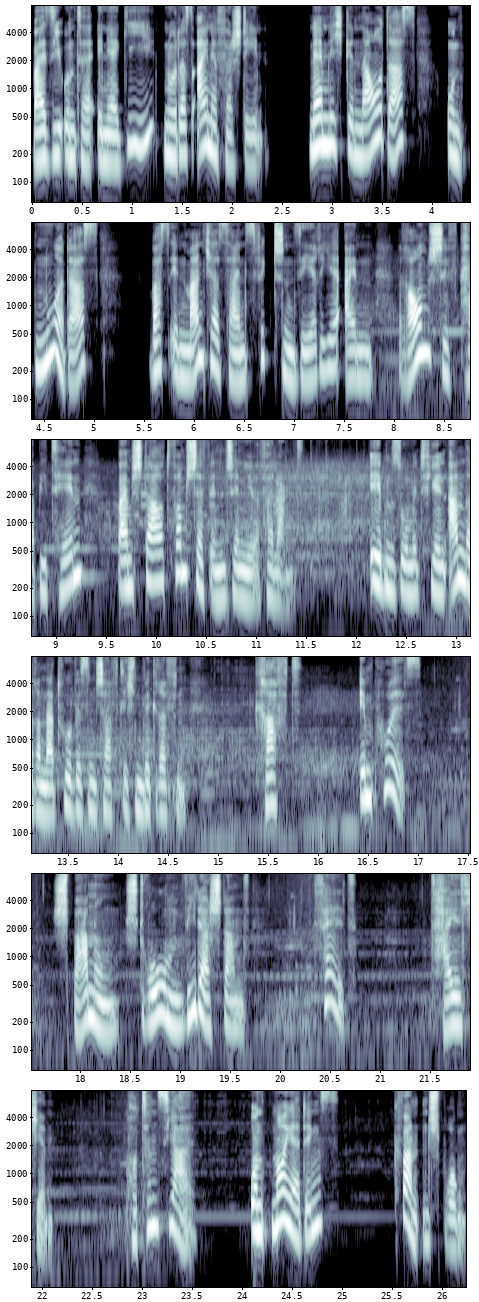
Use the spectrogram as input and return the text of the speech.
weil sie unter Energie nur das eine verstehen, nämlich genau das und nur das, was in mancher Science-Fiction-Serie ein Raumschiffkapitän beim Start vom Chefingenieur verlangt. Ebenso mit vielen anderen naturwissenschaftlichen Begriffen. Kraft, Impuls, Spannung, Strom, Widerstand, Feld, Teilchen, Potenzial und neuerdings Quantensprung.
